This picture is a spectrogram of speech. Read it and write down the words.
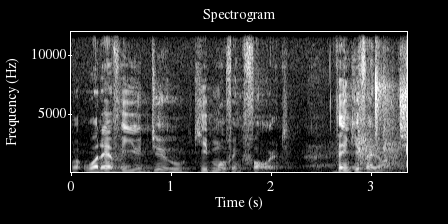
But Whatever you do, keep moving forward. Thank you very much.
